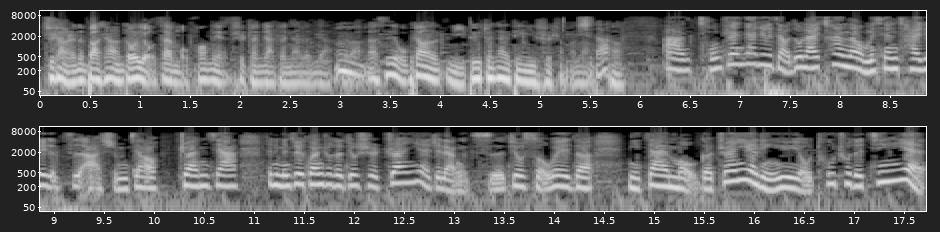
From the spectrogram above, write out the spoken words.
职场人的标签上都。有在某方面是专家，专家，专家，对吧？那 C C，我不知道你对专家的定义是什么呢？是的，啊，从专家这个角度来看呢，我们先猜这个字啊，什么叫专家？这里面最关注的就是“专业”这两个词，就所谓的你在某个专业领域有突出的经验，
